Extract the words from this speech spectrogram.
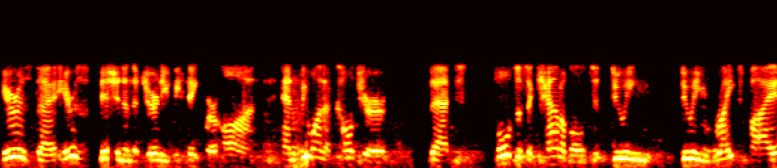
Here is the here's mission and the journey we think we're on. And we want a culture that holds us accountable to doing doing right by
